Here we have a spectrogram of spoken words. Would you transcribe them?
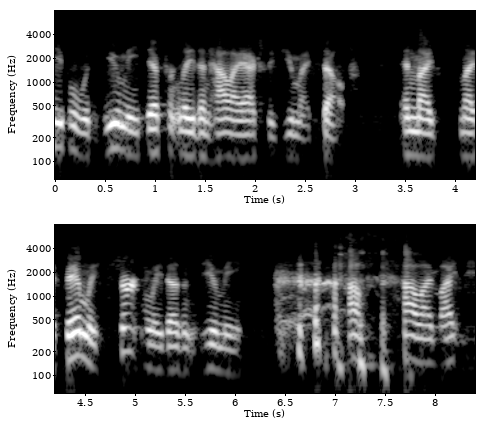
people would view me differently than how I actually view myself, and my my family certainly doesn't view me how how I might be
